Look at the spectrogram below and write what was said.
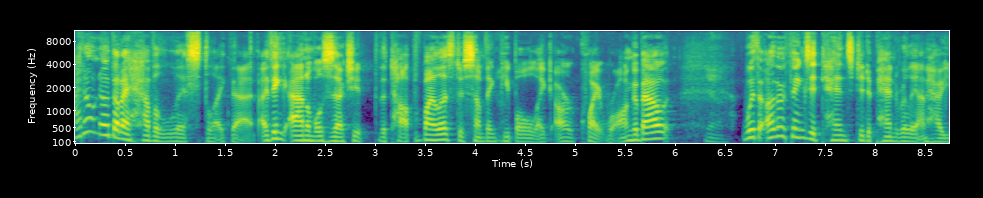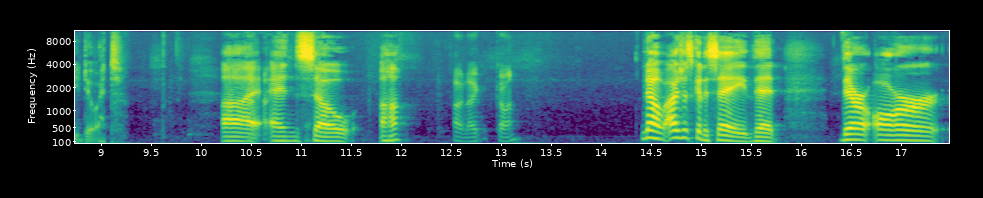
I don't know that I have a list like that. I think animals is actually at the top of my list of something people like are quite wrong about. Yeah. With other things, it tends to depend really on how you do it. Uh, and so, uh huh. Oh no, go on. No, I was just going to say that there are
